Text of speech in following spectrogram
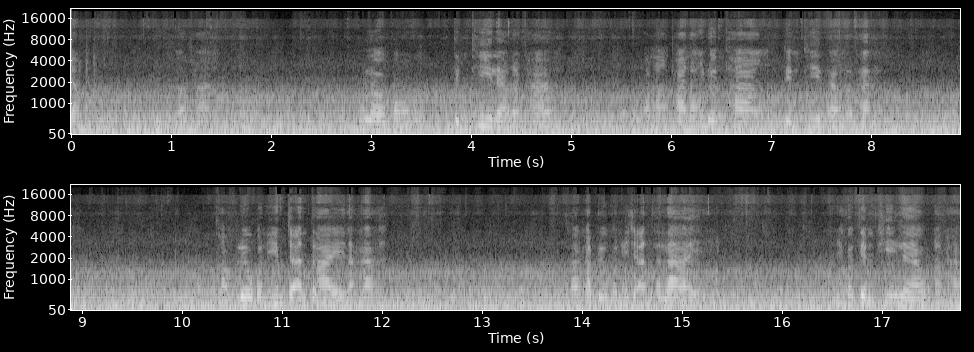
ยับอยู่นะคะพวกเราก็เต็มที่แล้วนะคะกำลังพาน้องเดินทางเต็มที่แล้วนะคะ เร็วกว่านี้มันจะอันตรายนะคะ ถ้าขับเร็วกว่านี้จะอันตราย อันนี้ก็เต็มที่แล้วนะคะ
